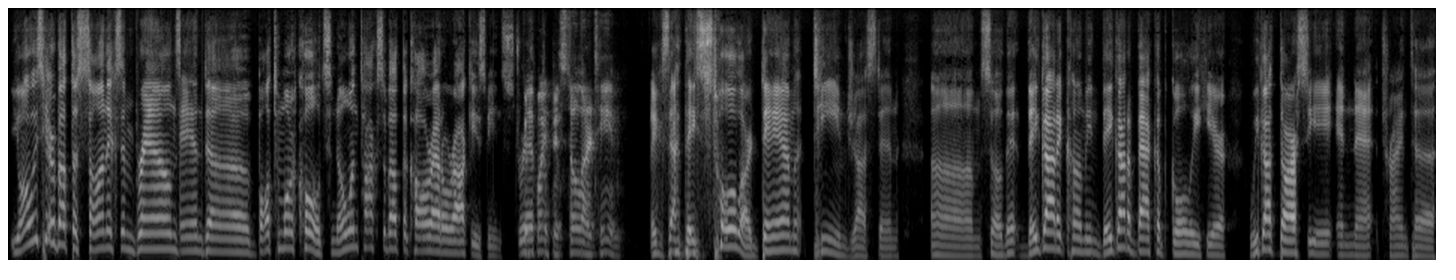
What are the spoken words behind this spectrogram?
You always hear about the Sonics and Browns and uh, Baltimore Colts. No one talks about the Colorado Rockies being stripped. Good point. They stole our team. Exactly. They stole our damn team, Justin. Um, so they, they got it coming. They got a backup goalie here. We got Darcy in net trying to,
